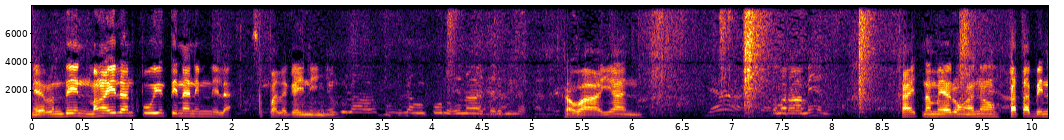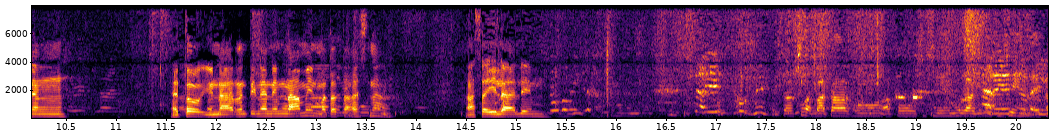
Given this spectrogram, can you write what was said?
Meron din. Mga ilan po yung tinanim nila sa palagay ninyo? Ilang puno yun. Kawayan. Ito marami yan. Kahit na merong ano, katabi ng... Ito, yung narang tinanim namin, matataas na. Nasa ilalim. Ito nga, bata kung ako sisihin mo lagi na sisihin na ito.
